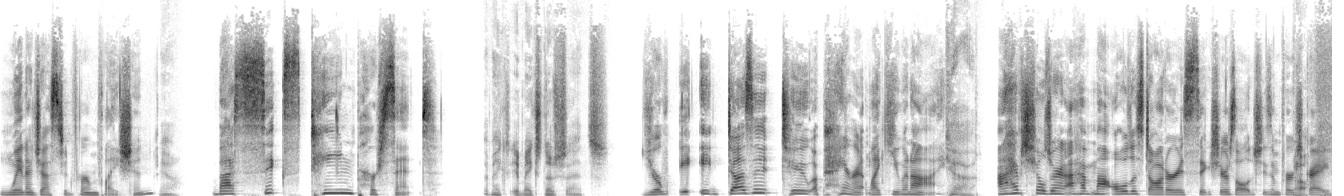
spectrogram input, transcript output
when adjusted for inflation Yeah. by 16%. That makes it makes no sense. You're, it, it doesn't to a parent like you and I. Yeah. I have children. I have my oldest daughter is six years old. She's in first Oh. grade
